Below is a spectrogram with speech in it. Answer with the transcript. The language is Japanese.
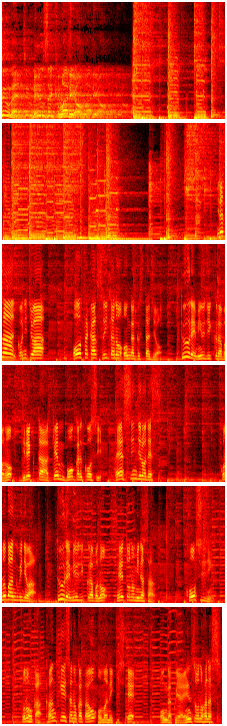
TuneIn Music Radio. 皆さんこんにちは。大阪吹田の音楽スタジオトゥーレミュージックラボのディレクター兼ボーカル講師林慎次郎です。この番組ではトゥーレミュージックラボの生徒の皆さん講師陣その他関係者の方をお招きして音楽や演奏の話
